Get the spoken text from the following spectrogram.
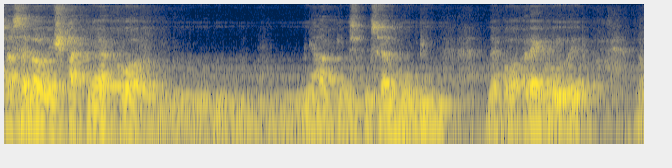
ta se velmi špatně jako nějakým způsobem hubí nebo reguluje. No.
